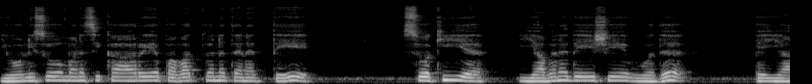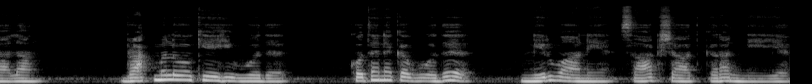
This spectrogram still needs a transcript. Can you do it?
යෝනිසෝ මනසිකාරය පවත්වන තැනැත්තේ ස්වකීය යවන දේශයේ වුවද පෙය්‍යාලං බ්‍රහ්ම ලෝකේහි වුවද කොතැනක වුවද නිර්වාණය සාක්ෂාත් කරන්නේය.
